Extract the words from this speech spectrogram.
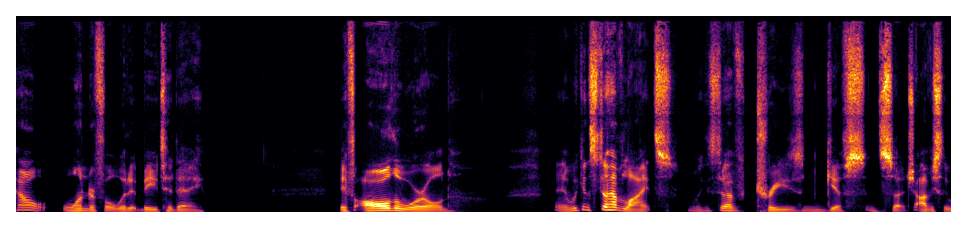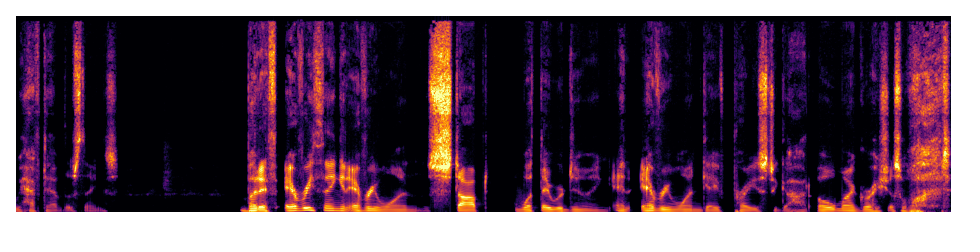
How wonderful would it be today if all the world, and we can still have lights, we can still have trees and gifts and such. Obviously, we have to have those things. But if everything and everyone stopped what they were doing and everyone gave praise to God, oh my gracious, what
